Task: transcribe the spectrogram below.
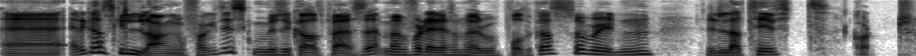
eh, eller ganske lang faktisk, musikalsk pause. Men for dere som hører på podkast, så blir den relativt kort.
